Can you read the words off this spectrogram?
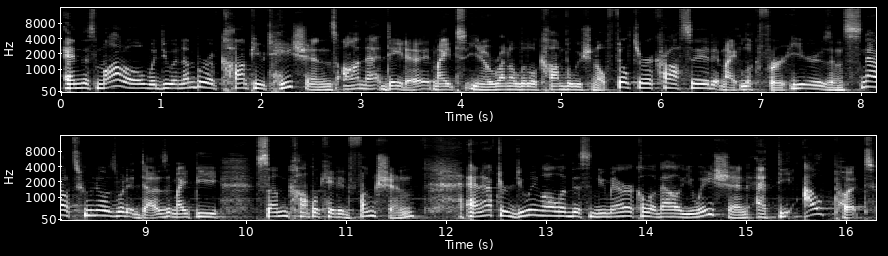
And this model would do a number of computations on that data. It might you know, run a little convolutional filter across it. It might look for ears and snouts. Who knows what it does? It might be some complicated function. And after doing all of this numerical evaluation, at the output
